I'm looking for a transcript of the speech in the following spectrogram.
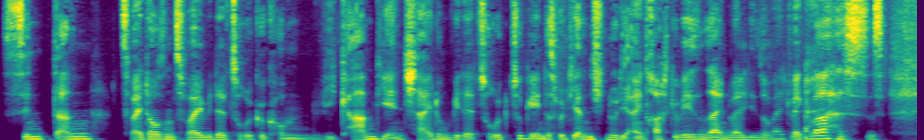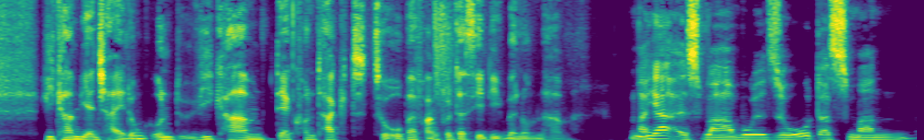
sind dann 2002 wieder zurückgekommen. Wie kam die Entscheidung, wieder zurückzugehen? Das wird ja nicht nur die Eintracht gewesen sein, weil die so weit weg war. Wie kam die Entscheidung und wie kam der Kontakt zur Oper Frankfurt, dass Sie die übernommen haben? Naja, es war wohl so, dass man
